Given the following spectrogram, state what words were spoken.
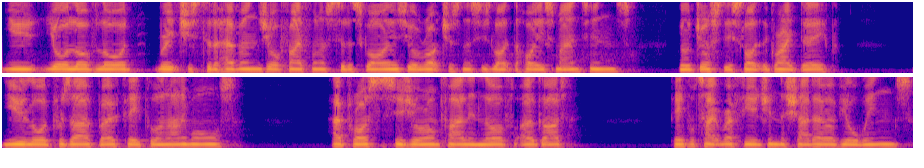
You, your love, Lord, reaches to the heavens, your faithfulness to the skies, your righteousness is like the highest mountains, your justice like the great deep. You, Lord, preserve both people and animals. How priceless is your unfailing love, O God. People take refuge in the shadow of your wings.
